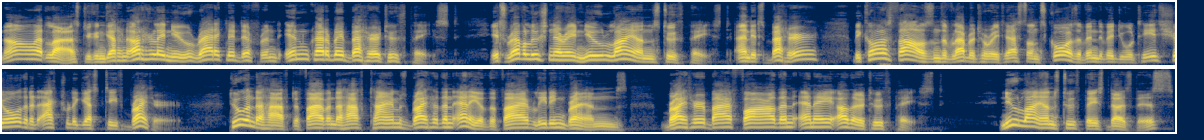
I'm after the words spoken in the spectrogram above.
Now, at last, you can get an utterly new, radically different, incredibly better toothpaste. It's revolutionary new Lion's toothpaste, and it's better because thousands of laboratory tests on scores of individual teeth show that it actually gets teeth brighter. Two and a half to five and a half times brighter than any of the five leading brands, brighter by far than any other toothpaste. New Lion's toothpaste does this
